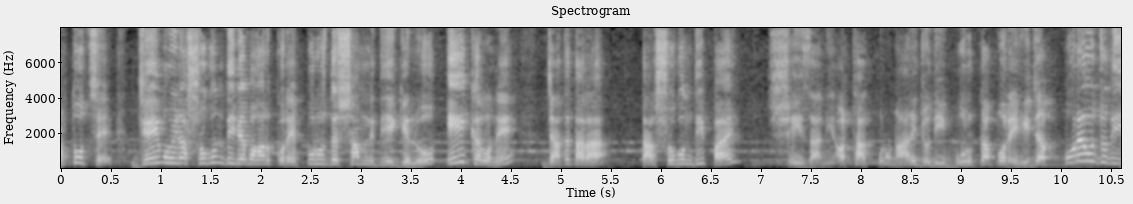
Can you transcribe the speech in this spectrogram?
অর্থ হচ্ছে, যেই মহিলা সুগন্ধি ব্যবহার করে পুরুষদের সামনে দিয়ে গেল, এই কারণে যাতে তারা তার সুগন্ধি পায় সেই জানি। অর্থাৎ কোনো নারী যদি বুরকা পরে, হিজাব পরেও যদি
